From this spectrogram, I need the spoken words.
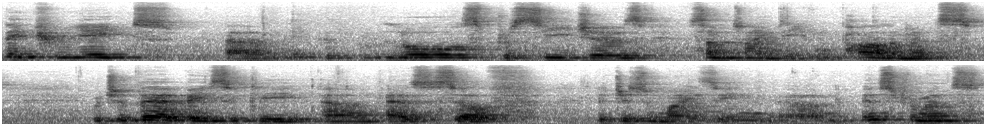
they create um, laws, procedures, sometimes even parliaments, which are there basically um, as self legitimizing um, instruments.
